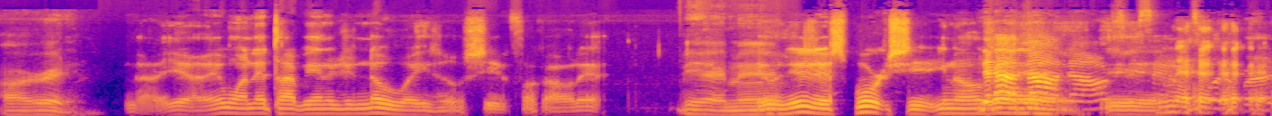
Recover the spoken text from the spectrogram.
Already. Nah, yeah, it wasn't that type of energy, no ways. Oh shit, fuck all that. Yeah, man. It was, it was just sports shit, you know. Nah, nah, nah. Yeah. Twitter, bro.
